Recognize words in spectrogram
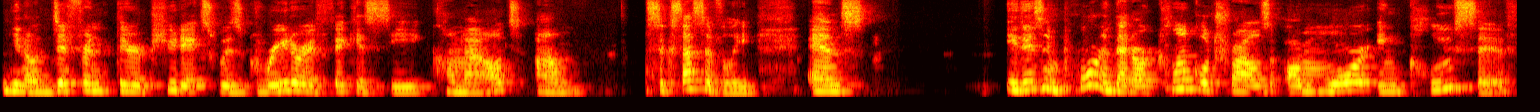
you know different therapeutics with greater efficacy come out um, successively, and it is important that our clinical trials are more inclusive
